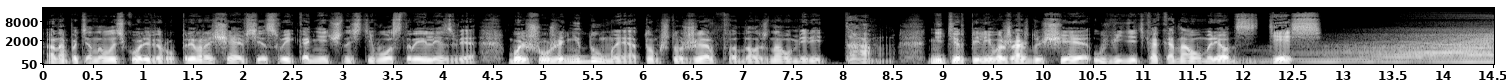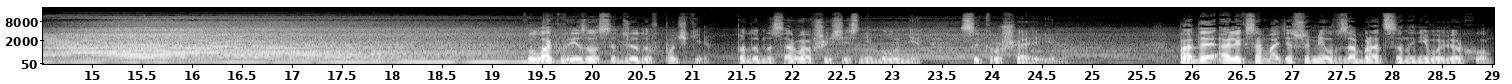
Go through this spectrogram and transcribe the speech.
Она потянулась к Оливеру, превращая все свои конечности в острые лезвия, больше уже не думая о том, что жертва должна умереть там, нетерпеливо жаждущая увидеть, как она умрет здесь. Кулак врезался Джеду в почки, подобно сорвавшейся с неба луне, сокрушая его. Падая, Алекс Амати сумел взобраться на него верхом.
